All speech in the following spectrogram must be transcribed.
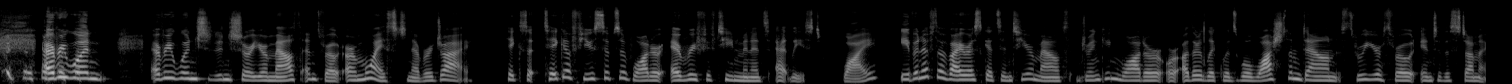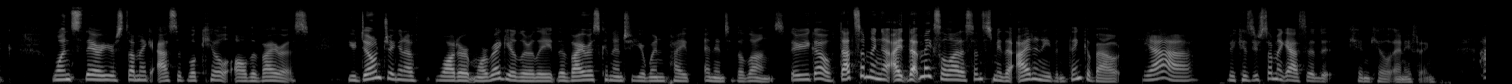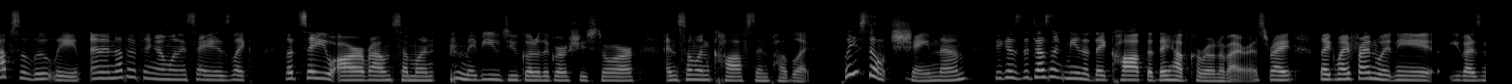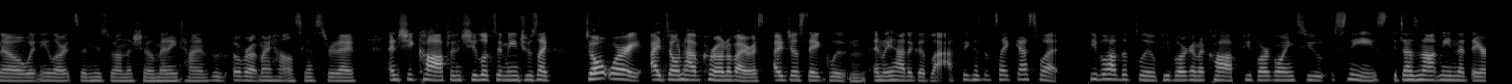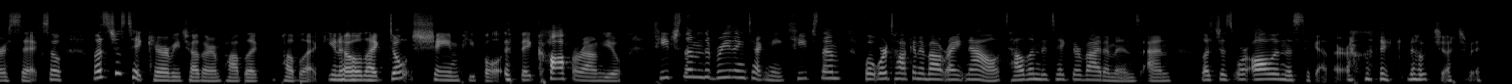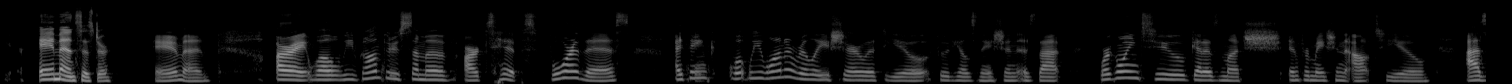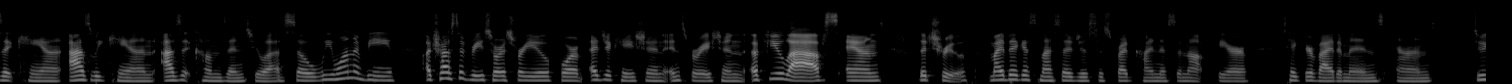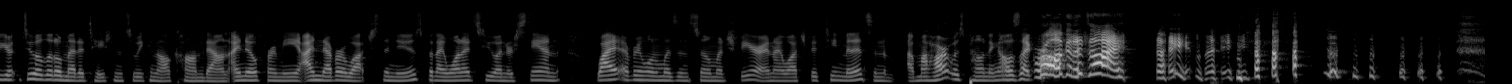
everyone everyone should ensure your mouth and throat are moist, never dry. Take, take a few sips of water every 15 minutes at least. Why? Even if the virus gets into your mouth, drinking water or other liquids will wash them down through your throat into the stomach. Once there, your stomach acid will kill all the virus. If you don't drink enough water more regularly, the virus can enter your windpipe and into the lungs. There you go. That's something I, that makes a lot of sense to me that I didn't even think about. Yeah. Because your stomach acid can kill anything. Absolutely. And another thing I want to say is like, let's say you are around someone, maybe you do go to the grocery store and someone coughs in public. Please don't shame them because that doesn't mean that they cough that they have coronavirus, right? Like my friend Whitney, you guys know Whitney Lauritsen, who's been on the show many times, was over at my house yesterday and she coughed and she looked at me and she was like, don't worry, I don't have coronavirus. I just ate gluten. And we had a good laugh because it's like, guess what? People have the flu. People are going to cough. People are going to sneeze. It does not mean that they are sick. So let's just take care of each other in public. Public, you know, like don't shame people if they cough around you. Teach them the breathing technique. Teach them what we're talking about right now. Tell them to take their vitamins. And let's just, we're all in this together. like, no judgment here. Amen, sister. Amen. All right. Well, we've gone through some of our tips for this. I think what we want to really share with you, Food Heals Nation, is that we're going to get as much information out to you as it can, as we can, as it comes into us. So we want to be a trusted resource for you for education, inspiration, a few laughs, and the truth. My biggest message is to spread kindness and not fear. Take your vitamins and do your do a little meditation so we can all calm down. I know for me, I never watched the news, but I wanted to understand why everyone was in so much fear. And I watched 15 minutes, and uh, my heart was pounding. I was like, "We're all gonna die!" Right? Like,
